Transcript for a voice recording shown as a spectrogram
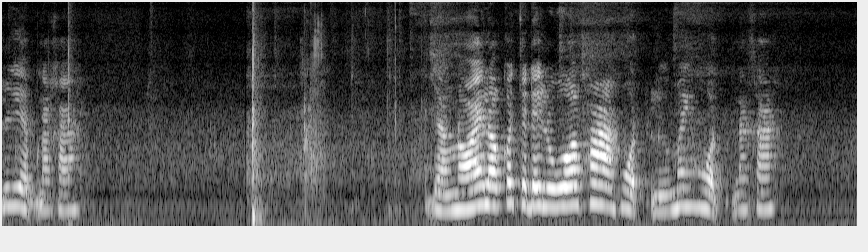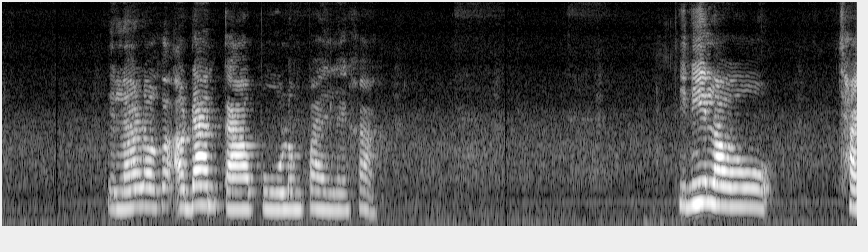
เรียบนะคะ อย่างน้อยเราก็จะได้รู้ว่าผ้าหดหรือไม่หดนะคะ เสร็จแล้วเราก็เอาด้านกาวปูลงไปเลยค่ะ ทีนี้เราใช้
